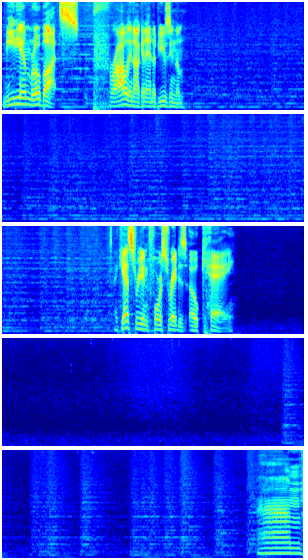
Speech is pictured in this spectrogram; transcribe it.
Medium robots. Probably not going to end up using them. I guess reinforce rate is okay. Um,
